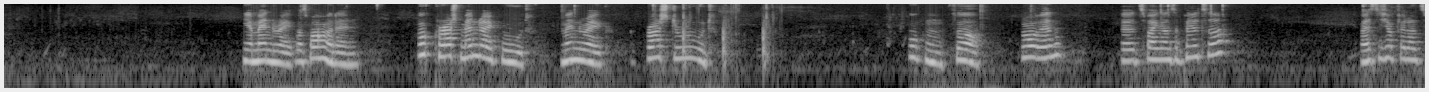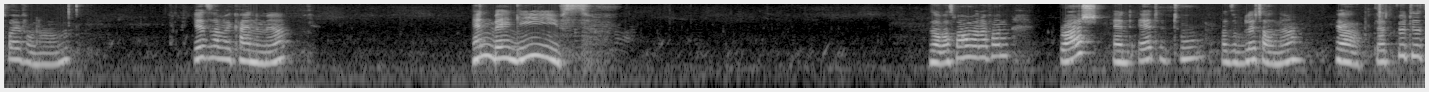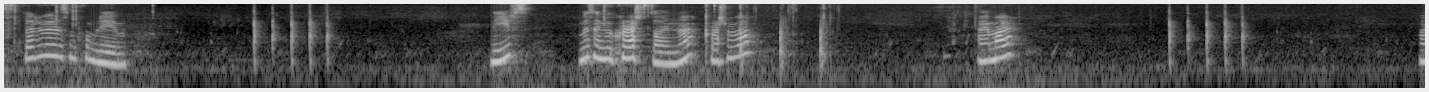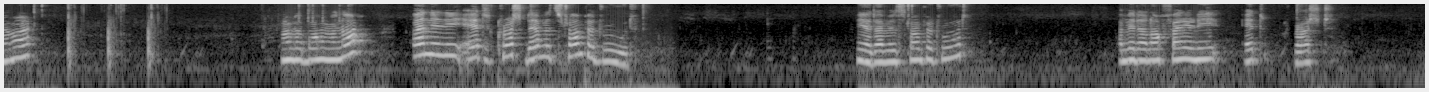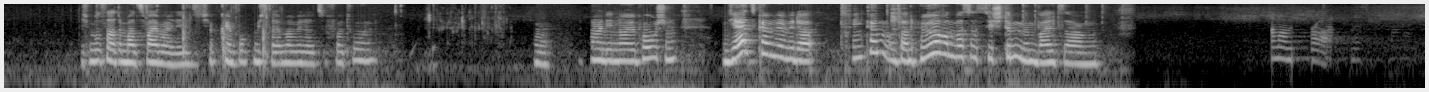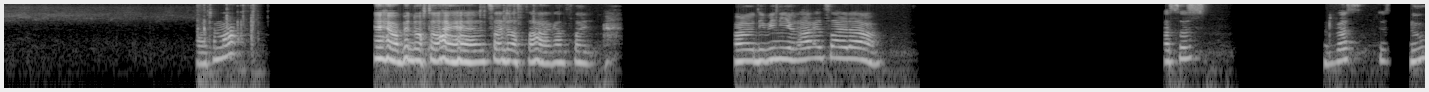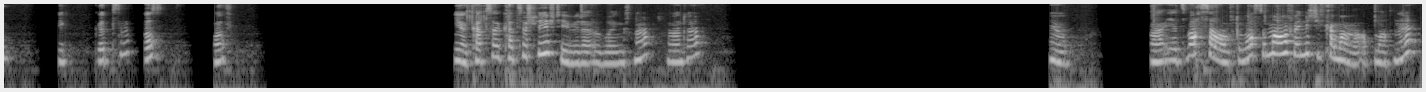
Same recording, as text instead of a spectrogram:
Hier, Mandrake. Was brauchen wir denn? Cook Crushed Mandrake Root. Mandrake. Crushed Root. Gucken. So. Throw in. Äh, zwei ganze Pilze. Weiß nicht, ob wir da zwei von haben. Jetzt haben wir keine mehr. Henbane Leaves. So, was machen wir davon? Brush and add to, also Blätter, ne? Ja, das wird jetzt, das wird jetzt ein Problem. Leaves müssen gecrushed sein, ne? Crushen wir. Einmal. Einmal. Und was brauchen wir noch? Finally add crushed Devil's Trumpet Root. Ja, Devil's Trumpet Root. Haben wir dann auch finally add crushed. Ich muss halt immer zweimal lesen. Ich habe keinen Bock, mich da immer wieder zu vertun. So, jetzt haben wir die neue Potion. Und jetzt können wir wieder trinken und dann hören, was uns die Stimmen im Wald sagen. Warte mal. Ja, bin doch da. Ja, Insider ist da, ganz recht. Hallo, die Winnie und A Insider. Was ist? Und was ist du? Die Götzen? Was? Was? Hier, Katze, Katze schläft hier wieder übrigens, ne? Warte. Ja. Ah, jetzt wachst du auf. Du wachst immer auf, wenn ich die Kamera abmache, ne?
